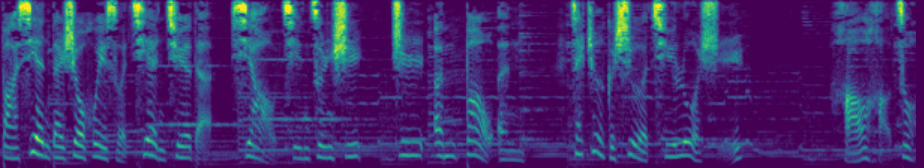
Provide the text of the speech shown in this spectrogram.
把现代社会所欠缺的孝亲尊师、知恩报恩，在这个社区落实，好好做。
